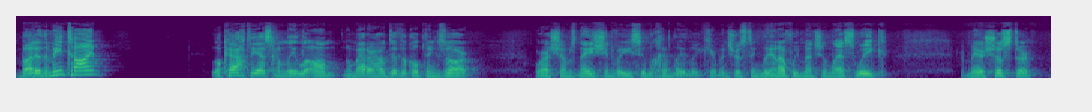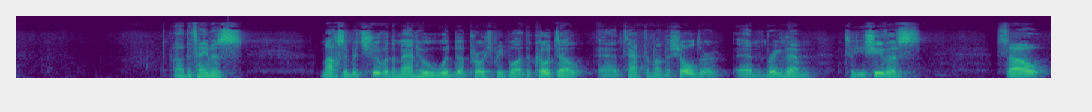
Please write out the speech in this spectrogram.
But in the meantime, no matter how difficult things are, we're Hashem's nation. Interestingly enough, we mentioned last week Meir Schuster, uh, the famous Machzor B'tshuva, the man who would approach people at the kotel and tap them on the shoulder and bring them to yeshivas. So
